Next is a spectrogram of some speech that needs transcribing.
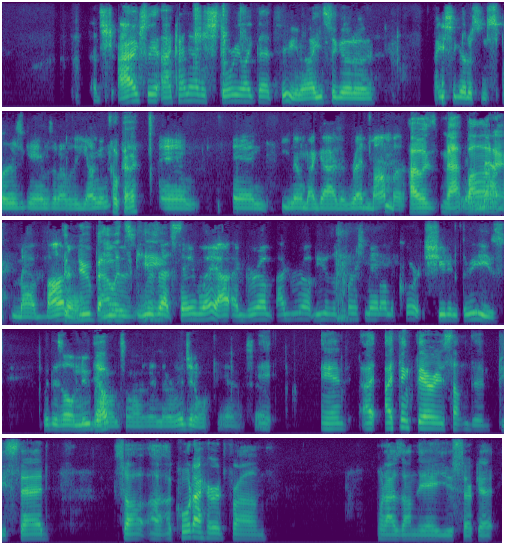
That's I actually I kind of have a story like that too. You know, I used to go to I used to go to some Spurs games when I was a youngin, Okay. and and you know my guy the Red Mamba. I was Matt you know, Bonner. Matt, Matt Bonner, New he Balance was, he was that same way. I, I grew up. I grew up. He was the first man on the court shooting threes with his old New Balance on and the original. Yeah. So And I, I think there is something to be said. So uh, a quote I heard from when I was on the AU circuit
